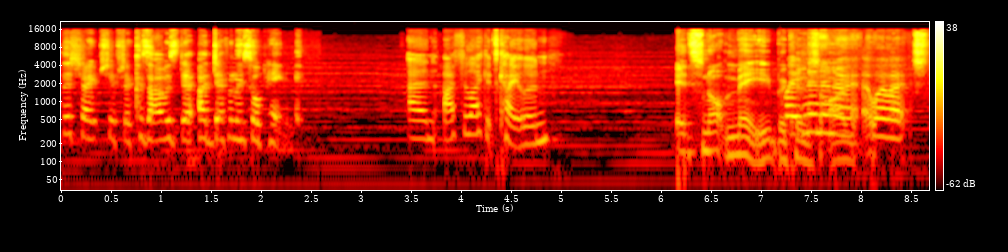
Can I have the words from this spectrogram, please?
the shapeshifter, because I was de- I definitely saw pink. And I feel like it's Caitlin. It's not me because Wait, no, no, I, no. Wait, wait.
